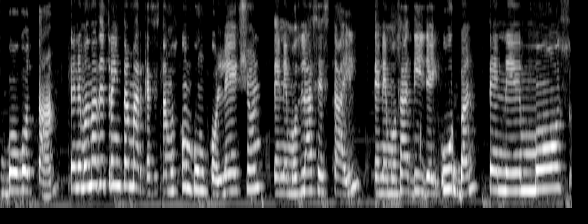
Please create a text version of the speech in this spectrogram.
Bogotá. Tenemos más de 30 marcas. Estamos con Boom Collection, tenemos Las Style, tenemos a DJ Urban, tenemos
